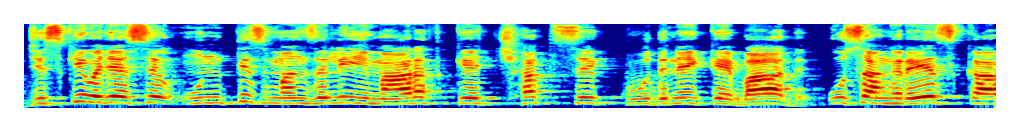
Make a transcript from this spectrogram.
जिसकी वजह से उनतीस मंजिली इमारत के छत से कूदने के बाद उस अंग्रेज़ का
